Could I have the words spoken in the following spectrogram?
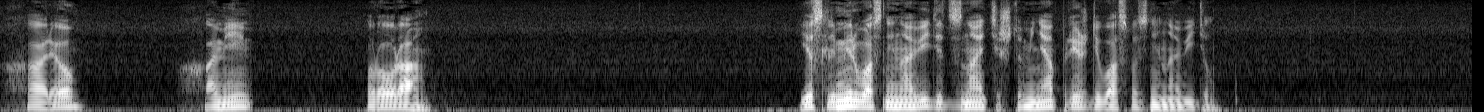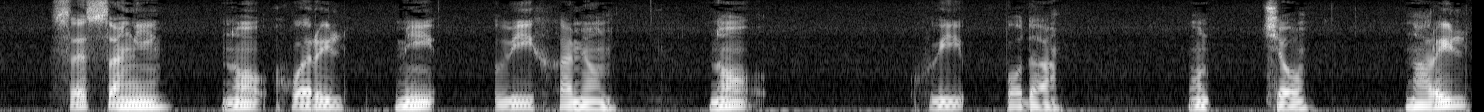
харё, хами, рора. Если мир вас ненавидит, знайте, что меня прежде вас возненавидел. Сесани, но хуэриль, ми ви хамен, но хви пода. Он чо нариль,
